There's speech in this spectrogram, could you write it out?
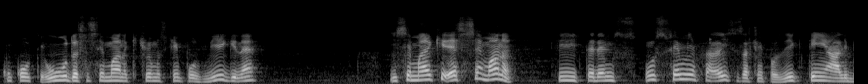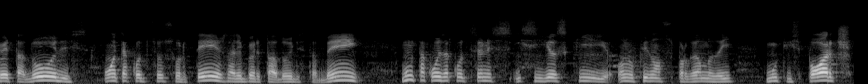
com conteúdo. Essa semana que tivemos Champions League, né? E semana que essa semana que teremos os semifinalistas da Champions League, tem a Libertadores, ontem aconteceu os sorteios da Libertadores também. Muita coisa aconteceu nesses, esses dias que eu não fiz nossos programas aí, muito esporte,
